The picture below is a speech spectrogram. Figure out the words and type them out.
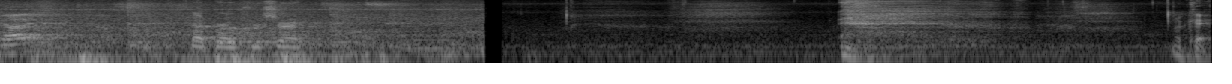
That broke for sure. Okay.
